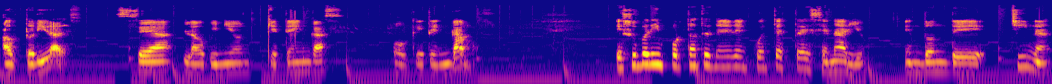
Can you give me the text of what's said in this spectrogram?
autoridades, sea la opinión que tengas o que tengamos. Es súper importante tener en cuenta este escenario en donde China,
